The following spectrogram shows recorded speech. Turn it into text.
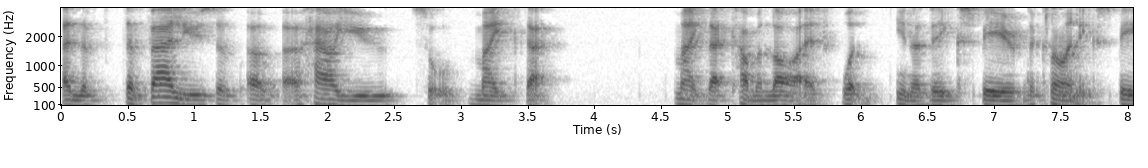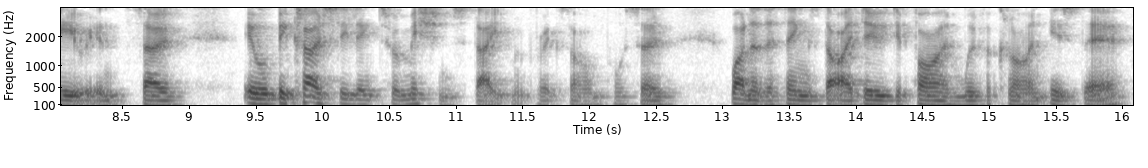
and the the values of, of, of, how you sort of make that make that come alive. What you know the experience, the client experience. So it would be closely linked to a mission statement, for example. So one of the things that I do define with a client is their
